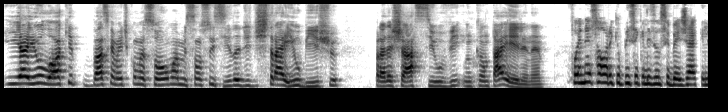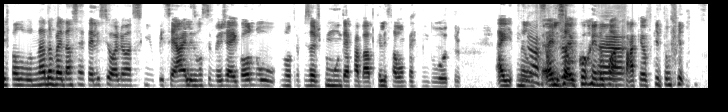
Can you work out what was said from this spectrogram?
E aí o Loki basicamente começou uma missão suicida de distrair o bicho para deixar a Sylvie encantar ele, né? Foi nessa hora que eu pensei que eles iam se beijar, que ele falou, nada vai dar certo. Eles se olham assim, eu pensei, ah, eles vão se beijar igual no, no outro episódio que o mundo ia acabar porque eles estavam perto um do outro. Aí, não, aí ele saiu correndo é... com a é, faca, eu fiquei tão feliz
